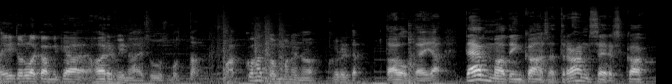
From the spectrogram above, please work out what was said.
Ei todellakaan mikään harvinaisuus, mutta pakkohan tommonen on kurita talteen. Ja tämä otin kanssa Transers 2.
